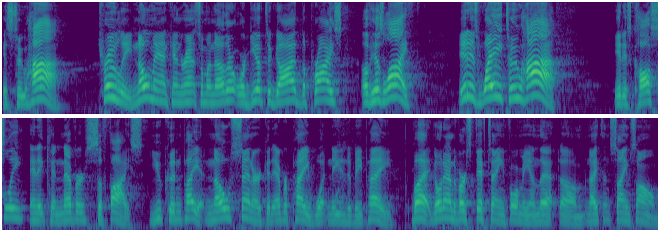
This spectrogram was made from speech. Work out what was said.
It's too high. Truly, no man can ransom another or give to God the price of his life. It is way too high. It is costly and it can never suffice. You couldn't pay it. No sinner could ever pay what needed to be paid. But go down to verse 15 for me in that, um, Nathan, same psalm.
